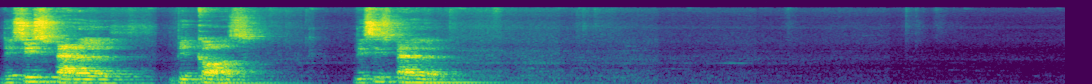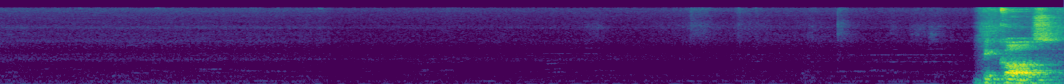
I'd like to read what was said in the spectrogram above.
This is parallel because this is parallel. Because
